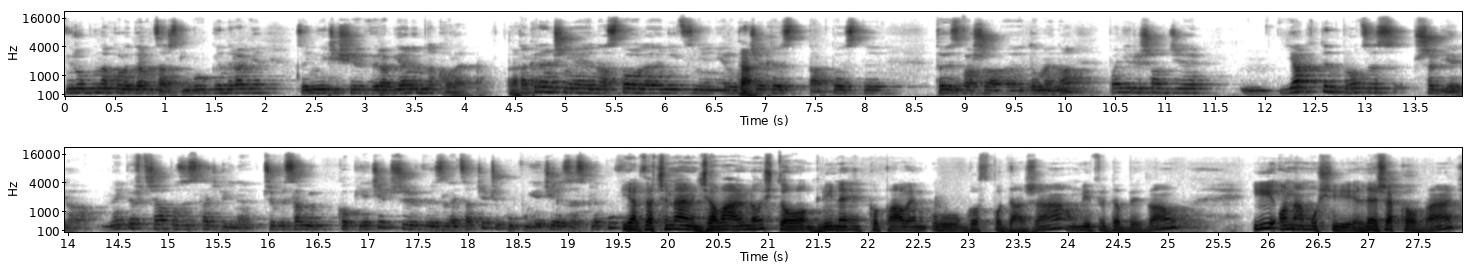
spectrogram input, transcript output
wyrobu na kole garncarskim, bo generalnie zajmujecie się wyrabianiem na kole. Tak, Tak. ręcznie, na stole, nic nie, nie robicie, Tak. to jest tak, to jest, to jest wasza e, domena. Panie Ryszardzie, jak ten proces przebiega? Najpierw trzeba pozyskać glinę. Czy wy sami kopiecie, czy wy zlecacie, czy kupujecie ze sklepów? Jak zaczynałem działalność, to glinę kopałem u gospodarza, on mi wydobywał i ona musi leżakować.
